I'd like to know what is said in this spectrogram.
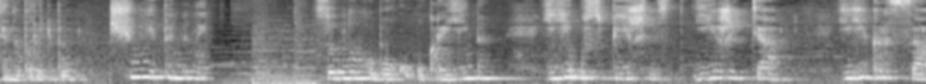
Піднімайтеся на боротьбу. Чуєте мене? З одного боку Україна, її успішність, її життя, її краса,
